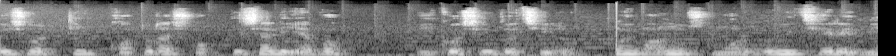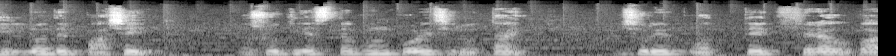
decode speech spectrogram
মিশর ঠিক কতটা শক্তিশালী এবং বিকশিত ছিল। ওই মানুষ মরুভূমি ছেড়ে নীল নদের পাশেই বসতি স্থাপন করেছিল, তাই মিশরের প্রত্যেক ফেরাও বা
